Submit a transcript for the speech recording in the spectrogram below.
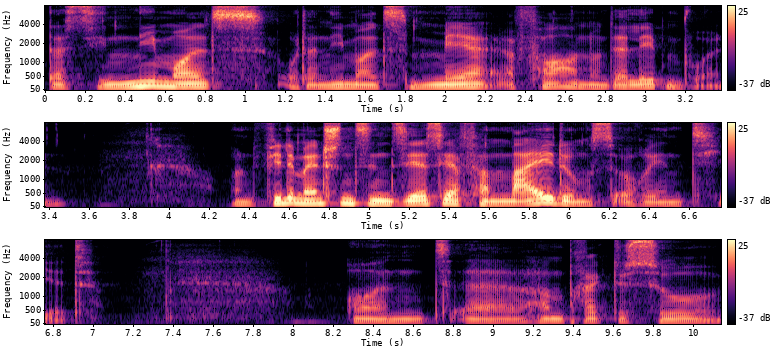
das sie niemals oder niemals mehr erfahren und erleben wollen. Und viele Menschen sind sehr, sehr vermeidungsorientiert und äh, haben praktisch so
